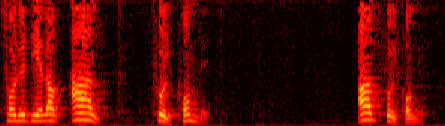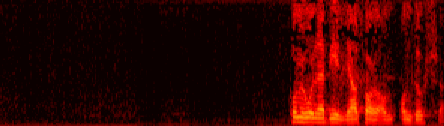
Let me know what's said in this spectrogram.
så har du del av allt fullkomligt. Allt fullkomligt. Kom ihåg den här bilden jag talade om, om duschen.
